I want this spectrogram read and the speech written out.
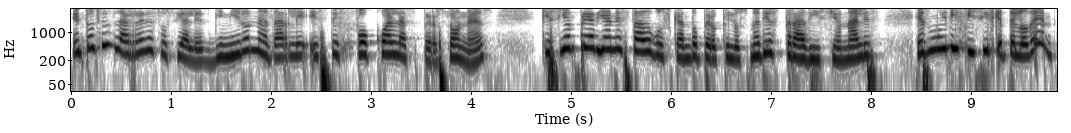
Entonces las redes sociales vinieron a darle este foco a las personas que siempre habían estado buscando, pero que los medios tradicionales es muy difícil que te lo den.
